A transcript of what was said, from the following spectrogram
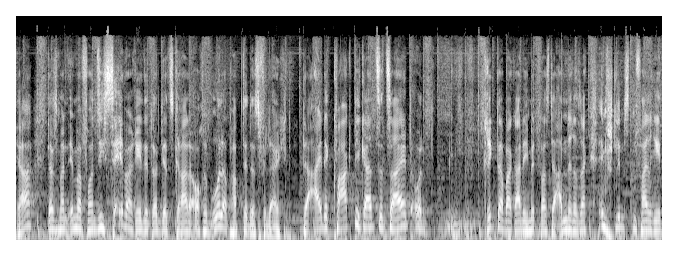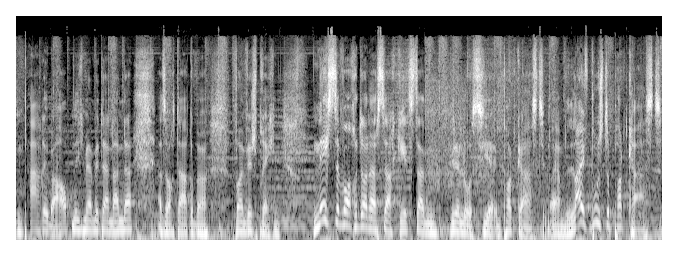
ja, dass man immer von sich selber redet und jetzt gerade auch im Urlaub habt ihr das vielleicht. Der eine quakt die ganze Zeit und kriegt aber gar nicht mit, was der andere sagt. Im schlimmsten Fall reden Paare überhaupt nicht mehr miteinander. Also auch darüber wollen wir sprechen. Nächste Woche Donnerstag geht es dann wieder los hier im Podcast, in eurem Live Booster Podcast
